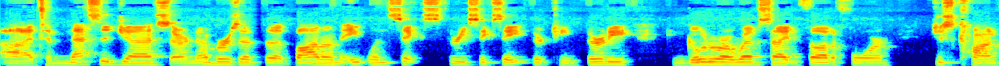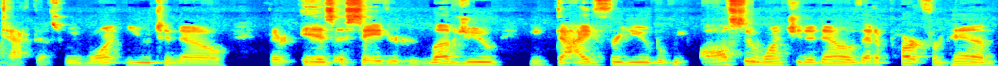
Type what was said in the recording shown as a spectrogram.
uh, to message us. Our number's at the bottom 816 368 1330. You can go to our website and fill out a form. Just contact us. We want you to know there is a Savior who loves you. He died for you, but we also want you to know that apart from Him,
